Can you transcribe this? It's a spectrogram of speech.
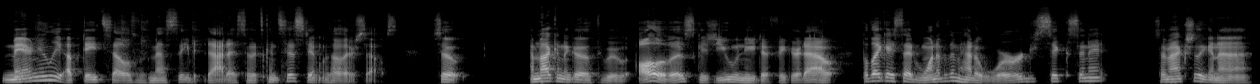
Manually update cells with messy data so it's consistent with other cells. So I'm not going to go through all of this because you need to figure it out. But like I said, one of them had a word six in it. So I'm actually going to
